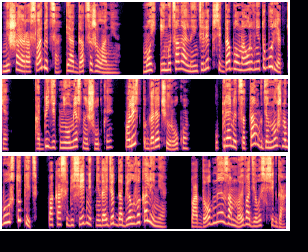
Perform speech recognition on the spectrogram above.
мешая расслабиться и отдаться желанию. Мой эмоциональный интеллект всегда был на уровне табуретки. Обидеть неуместной шуткой, влезть под горячую руку, упрямиться там, где нужно бы уступить, пока собеседник не дойдет до белого коленя. Подобное за мной водилось всегда.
